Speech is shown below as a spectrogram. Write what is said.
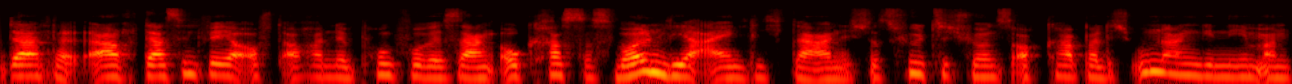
da, da, auch da sind wir ja oft auch an dem Punkt, wo wir sagen, oh krass, das wollen wir eigentlich gar nicht. Das fühlt sich für uns auch körperlich unangenehm an.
